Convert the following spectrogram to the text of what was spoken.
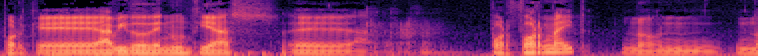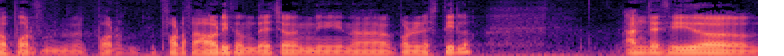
porque ha habido denuncias eh, por Fortnite, no, no por, por Forza Horizon, de hecho, ni nada por el estilo. Han decidido,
